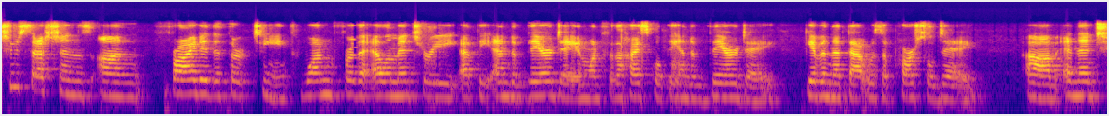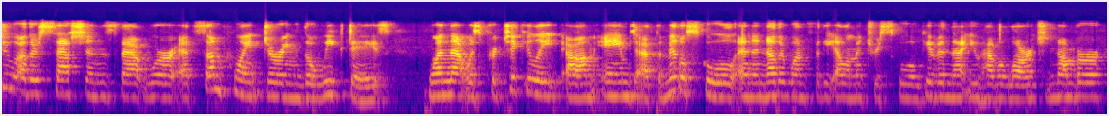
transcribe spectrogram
two sessions on Friday, the 13th, one for the elementary at the end of their day and one for the high school at the end of their day, given that that was a partial day. Um, and then two other sessions that were at some point during the weekdays, one that was particularly um, aimed at the middle school and another one for the elementary school, given that you have a large number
